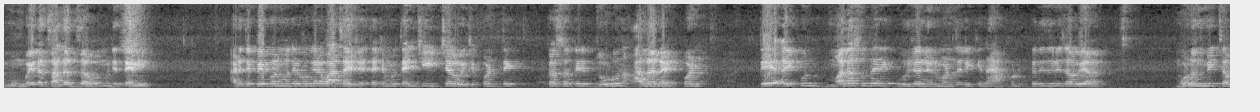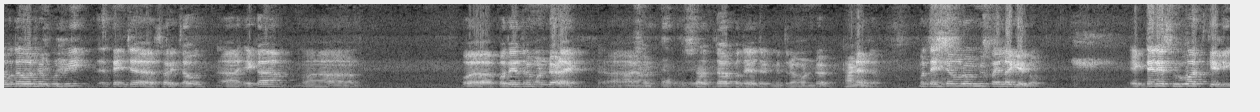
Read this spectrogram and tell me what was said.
मुंबईला चालत जावं म्हणजे त्यांनी. आणि ते पेपरमध्ये वगैरे वाचायचे त्याच्यामुळे त्यांची इच्छा व्हायची. पण ते कसं ते जोडून आलं नाही. पण ते ऐकून मला सुद्धा एक ऊर्जा निर्माण झाली की नाही आपण कधीतरी जाऊया. म्हणून मी चौदा वर्षापूर्वी त्यांच्या सॉरी चौ एका पदयात्रा मंडळ आहे श्रद्धा पदयात्रा. मित्रमंडळ ठाण्याचं. मग त्यांच्याबरोबर मी पहिला गेलो. एकट्याने सुरुवात केली.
